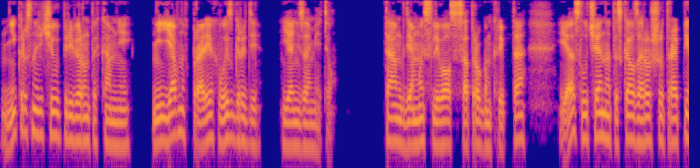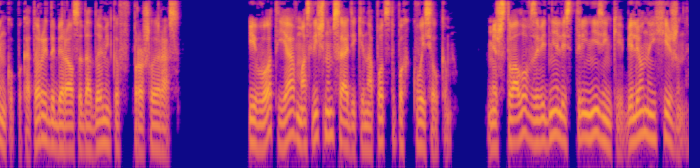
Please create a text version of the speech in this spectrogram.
Ни красноречиво перевернутых камней, ни явных прорех в изгороди я не заметил. Там, где мыс сливался с отрогом хребта, я случайно отыскал заросшую тропинку, по которой добирался до домиков в прошлый раз. И вот я в масличном садике на подступах к выселкам. Меж стволов заведнелись три низенькие беленые хижины.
